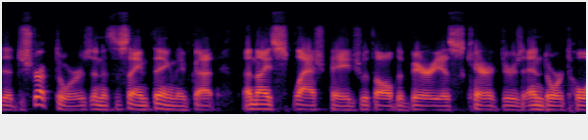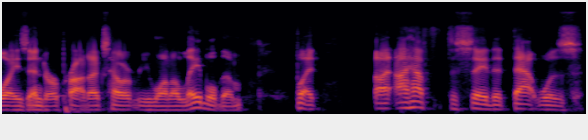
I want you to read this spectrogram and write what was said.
the Destructors, and it's the same thing. They've got a nice splash page with all the various characters and or toys and or products, however you want to label them. But I, I have to say that that was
